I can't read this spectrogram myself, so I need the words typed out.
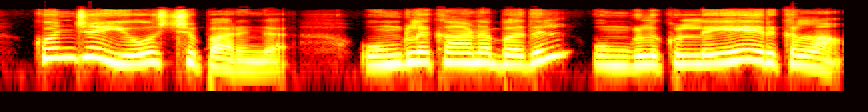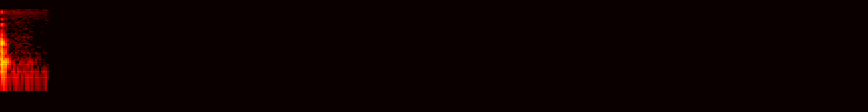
கொஞ்சம் யோசிச்சு பாருங்க. உங்களுக்கான பதில் உங்களுக்குள்ளேயே இருக்கலாம்.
